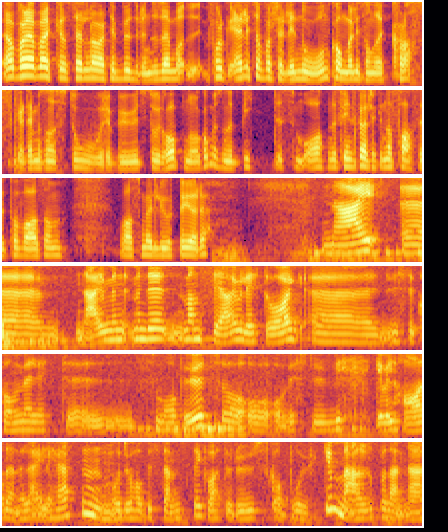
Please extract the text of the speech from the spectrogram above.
Ja, for jeg merker selv når jeg har vært i budrunde må, Folk er sånn forskjellige. Noen kommer litt sånne klasker til med sånne store bud, store håp. Noen kommer sånne bitte små. Men det fins kanskje ikke noe fasit på hva som, hva som er lurt å gjøre. Nei, eh, nei men, men det, man ser jo litt òg eh, Hvis det kommer litt eh, små bud, så, og, og, hvis du virkelig vil ha denne leiligheten, mm. og du har bestemt deg for at du skal bruke mer på denne,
